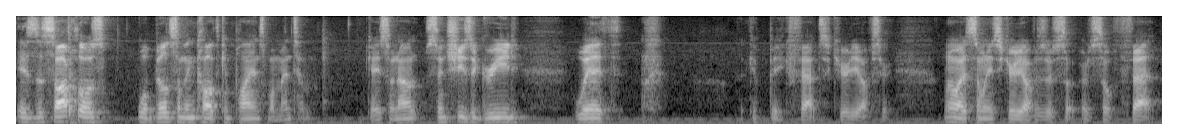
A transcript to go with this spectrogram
is the soft close will build something called compliance momentum. Okay, so now since she's agreed with like a big fat security officer, I don't know why so many security officers are so, are so fat.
